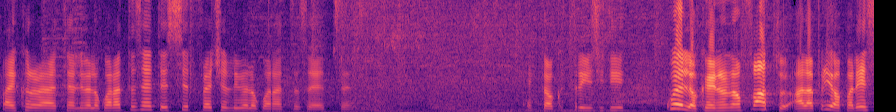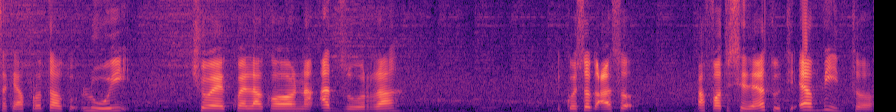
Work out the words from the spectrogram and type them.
Vai, Crorat a livello 47 e Sirfetch a livello 47. E Toxtricity. Quello che non ha fatto alla prima palestra che ha affrontato lui, cioè quella con Azzurra, in questo caso ha fatto sedere a tutti e ha vinto.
